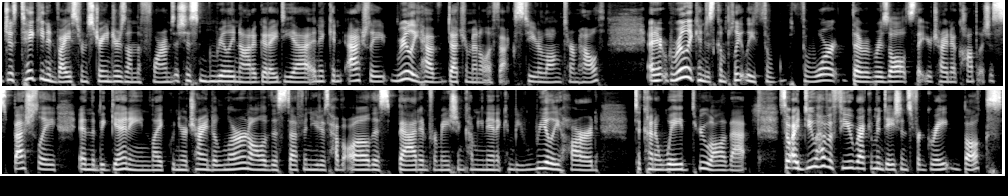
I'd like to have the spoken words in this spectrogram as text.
just taking advice from strangers on the forums it's just really not a good idea and it can actually really have detrimental effects to your long-term health and it really can just completely th- thwart the results that you're trying to accomplish especially in the beginning like when you're trying to learn all of this stuff and you just have all this bad information coming in it can be really hard to kind of wade through all of that. So I do have a few recommendations for great books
